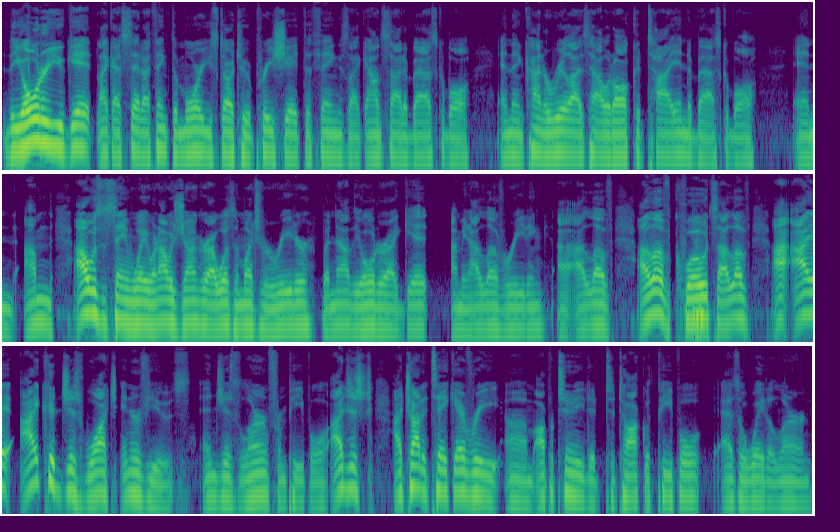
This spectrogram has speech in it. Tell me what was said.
the older you get like i said i think the more you start to appreciate the things like outside of basketball and then kind of realize how it all could tie into basketball and I'm I was the same way when I was younger. I wasn't much of a reader, but now the older I get, I mean, I love reading. I, I love I love quotes. I love I, I I could just watch interviews and just learn from people. I just I try to take every um, opportunity to, to talk with people as a way to learn,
